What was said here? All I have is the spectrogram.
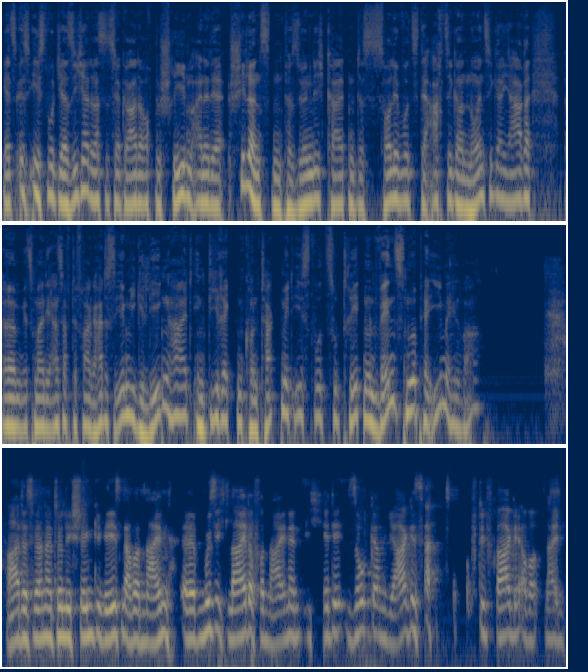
Jetzt ist Eastwood ja sicher, du hast es ja gerade auch beschrieben, eine der schillerndsten Persönlichkeiten des Hollywoods der 80er und 90er Jahre. Ähm, jetzt mal die ernsthafte Frage, hattest du irgendwie Gelegenheit, in direkten Kontakt mit Eastwood zu treten und wenn es nur per E-Mail war? Ah, das wäre natürlich schön gewesen, aber nein, äh, muss ich leider verneinen. Ich hätte so gern Ja gesagt auf die Frage, aber nein.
